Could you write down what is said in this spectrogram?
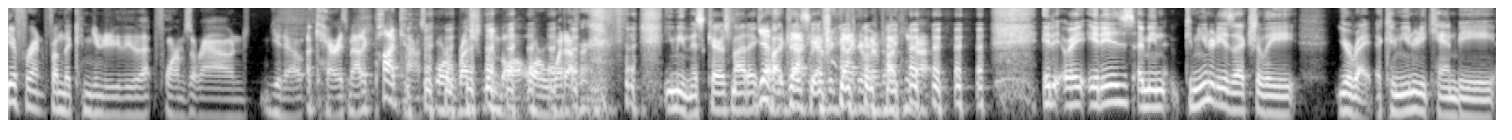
different from the community that forms around, you know, a charismatic podcast or Rush Limbaugh or whatever. you mean this charismatic yes, podcast? exactly. That's exactly what I'm talking about. it, it is, I mean, community is actually you're right. A community can be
